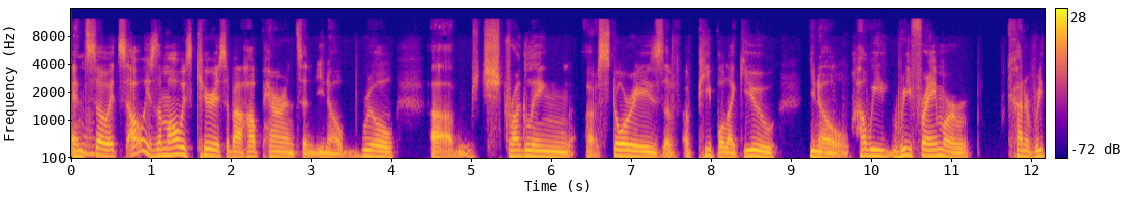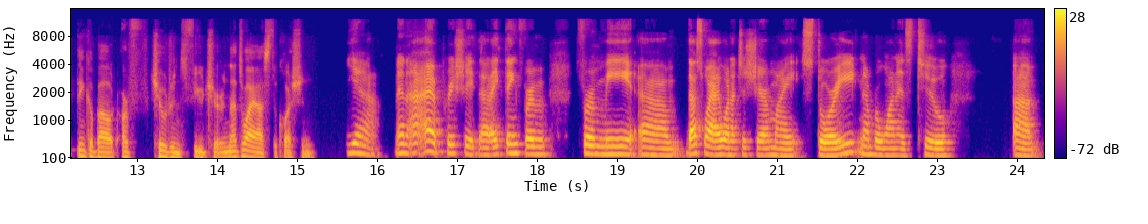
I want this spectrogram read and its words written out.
and mm-hmm. so it's always i'm always curious about how parents and you know real um, struggling uh, stories of, of people like you you know mm-hmm. how we reframe or kind of rethink about our children's future and that's why i asked the question. Yeah and i appreciate that. I think for for me um that's why i wanted to share my story. Number one is to um,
